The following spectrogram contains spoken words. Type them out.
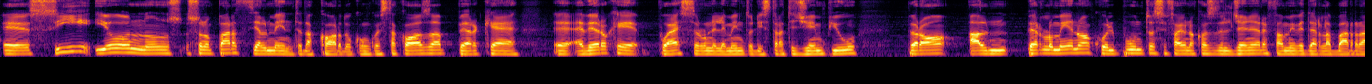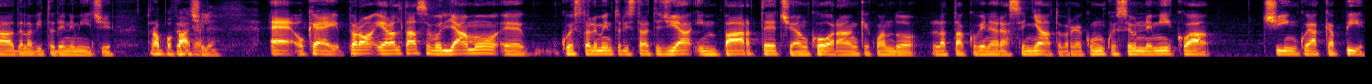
Eh, sì, io non sono parzialmente d'accordo con questa cosa perché eh, è vero che può essere un elemento di strategia in più, però al, perlomeno a quel punto se fai una cosa del genere fammi vedere la barra della vita dei nemici. Troppo Perché? facile. Eh, ok, però in realtà se vogliamo eh, questo elemento di strategia in parte c'è ancora anche quando l'attacco viene rassegnato, perché comunque se un nemico ha 5 HP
